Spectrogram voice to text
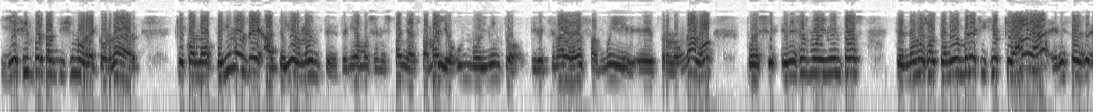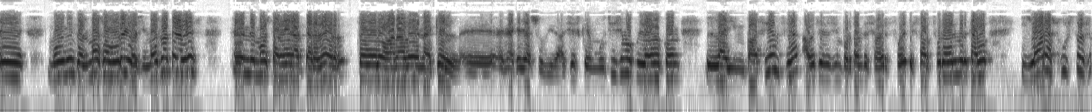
y es importantísimo recordar que cuando venimos de anteriormente, teníamos en España hasta mayo un movimiento direccionado a alfa muy eh, prolongado, pues en esos movimientos tendemos a obtener un beneficio que ahora, en estos eh, movimientos más aburridos y más laterales, tendemos también a perder todo lo ganado en aquel eh, en aquella subida. Así es que muchísimo cuidado con la impaciencia. A veces es importante saber estar fuera del mercado y ahora justo es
